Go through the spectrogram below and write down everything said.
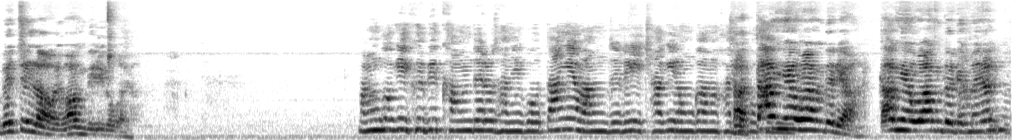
몇절 나와요? 왕들 읽어봐요. 왕국이 급이 가운데로 다니고 땅의 왕들이 자기 영광을 자, 가지고 땅의 왕들이야. 땅의 왕들이면은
